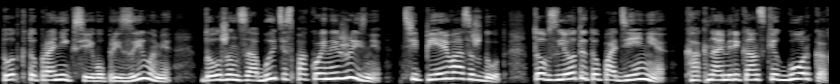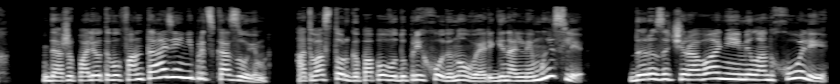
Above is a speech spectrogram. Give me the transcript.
Тот, кто проникся его призывами, должен забыть о спокойной жизни. Теперь вас ждут то взлеты, то падения, как на американских горках. Даже полет его фантазии непредсказуем. От восторга по поводу прихода новой оригинальной мысли до разочарования и меланхолии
